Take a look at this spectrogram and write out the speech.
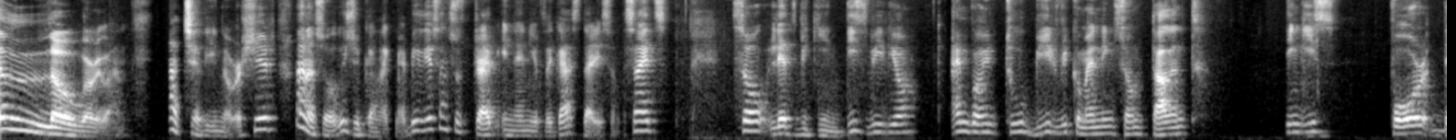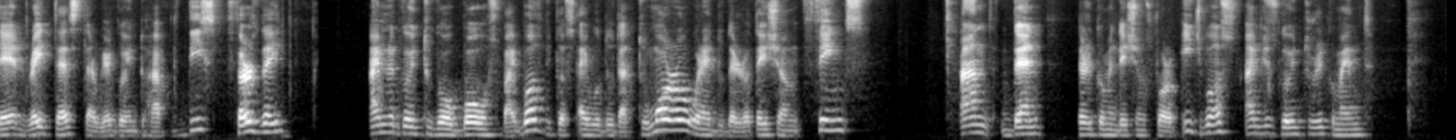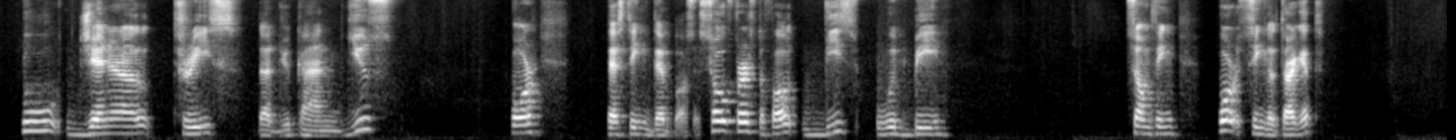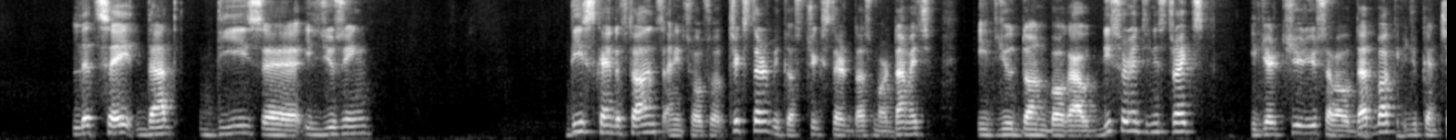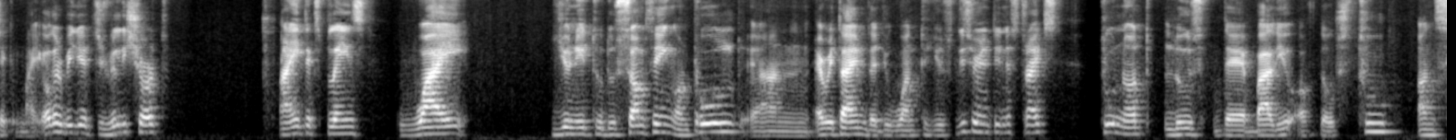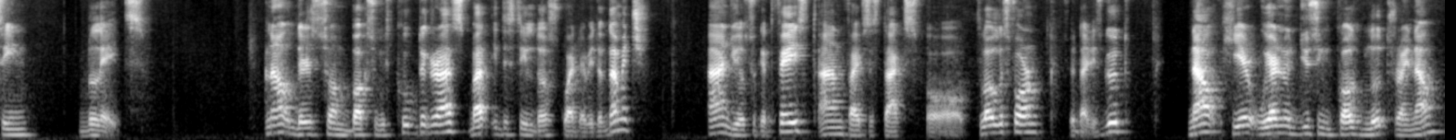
Hello everyone, Hachadino over here, and as always you can like my videos and subscribe in any of the gas that is on the sides. So let's begin this video. I'm going to be recommending some talent thingies for the raid test that we are going to have this Thursday. I'm not going to go boss by boss because I will do that tomorrow when I do the rotation things. And then the recommendations for each boss, I'm just going to recommend two general trees that you can use for testing the bosses. So first of all, this would be something for single target. Let's say that this uh, is using this kind of talents and it's also trickster because trickster does more damage if you don't bug out disorienting strikes if you're curious about that bug you can check my other video. It's really short and it explains why you need to do something on pool and every time that you want to use disorienting strikes to not lose the value of those two unseen blades. Now there's some bugs with Coup de Grace but it still does quite a bit of damage. And you also get Fazed and five stacks of flawless form so that is good now here we are not using cold blood right now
